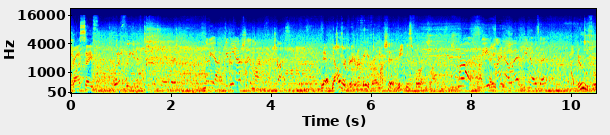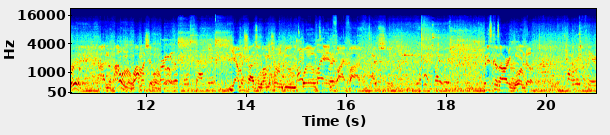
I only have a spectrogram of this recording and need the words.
Drive safe. What if we get a standard? No, yeah. Give me actually a month. Trust. Yeah, y'all are bigger than me, bro. My shit weak as fuck. Like, Trust. See, hate I know it. He knows it. I do for real. I know. I don't know why my shit won't Are you grow. gonna full stack it? Yeah, I'm gonna try to. I'm gonna try and do Light- 12, light 10, work. 5, 5 type shit. Light work. But it's because I already warmed up. Power repair.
